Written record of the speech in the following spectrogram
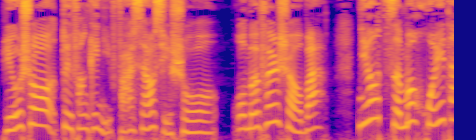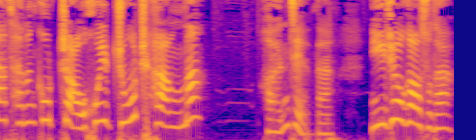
比如说对方给你发消息说“我们分手吧”，你要怎么回答才能够找回主场呢？很简单，你就告诉他：“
